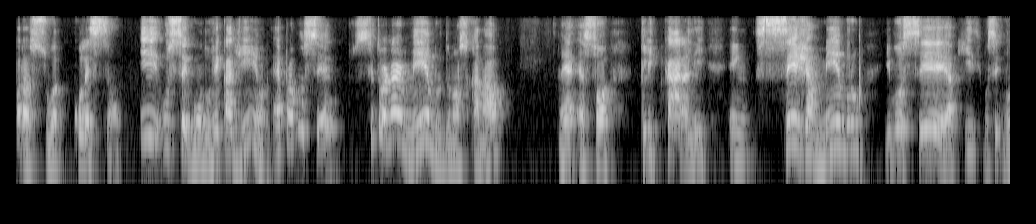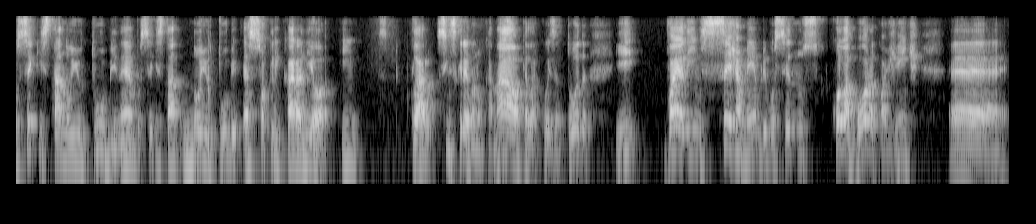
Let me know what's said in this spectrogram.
a sua coleção. E o segundo recadinho é para você se tornar membro do nosso canal. Né? É só clicar ali em Seja Membro e você aqui, você, você que está no YouTube, né? Você que está no YouTube, é só clicar ali, ó, em, claro, se inscreva no canal, aquela coisa toda, e vai ali em Seja Membro e você nos colabora com a gente. É,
